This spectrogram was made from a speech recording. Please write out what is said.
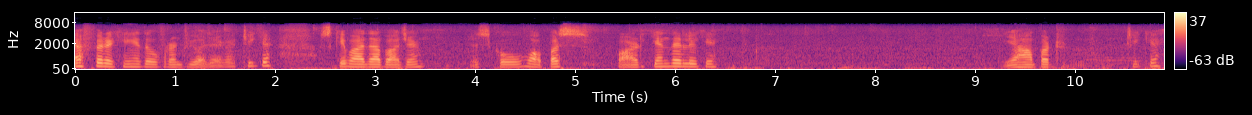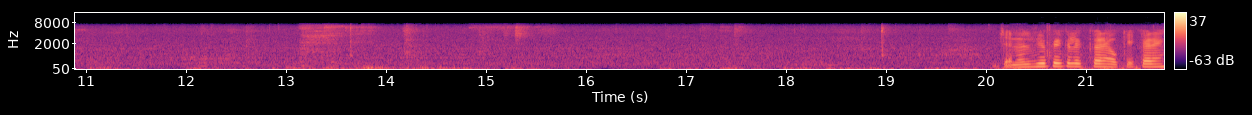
एफ़ पे रखेंगे तो फ्रंट व्यू आ जाएगा, ठीक है? उसके बाद आप आ जाए, इसको वापस पार्ट के अंदर लेके। यहाँ पर, ठीक है? जनरल व्यू पे क्लिक करें ओके करें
